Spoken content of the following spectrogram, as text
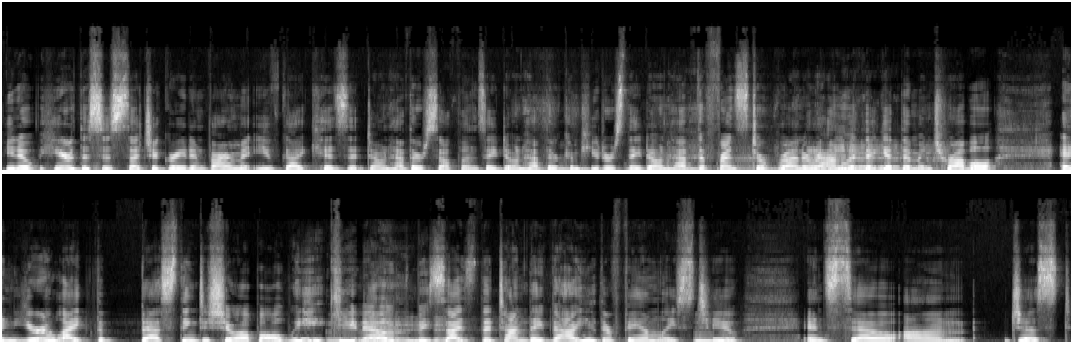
you know here this is such a great environment. You've got kids that don't have their cell phones they don't have their computers they don't have the friends to run around with they get them in trouble. And you're like the best thing to show up all week you know besides the time. They value their families too. And so um just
